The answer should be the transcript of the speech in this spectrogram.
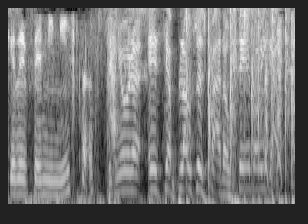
que de feministas. Señora, este aplauso es para usted, oiga.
